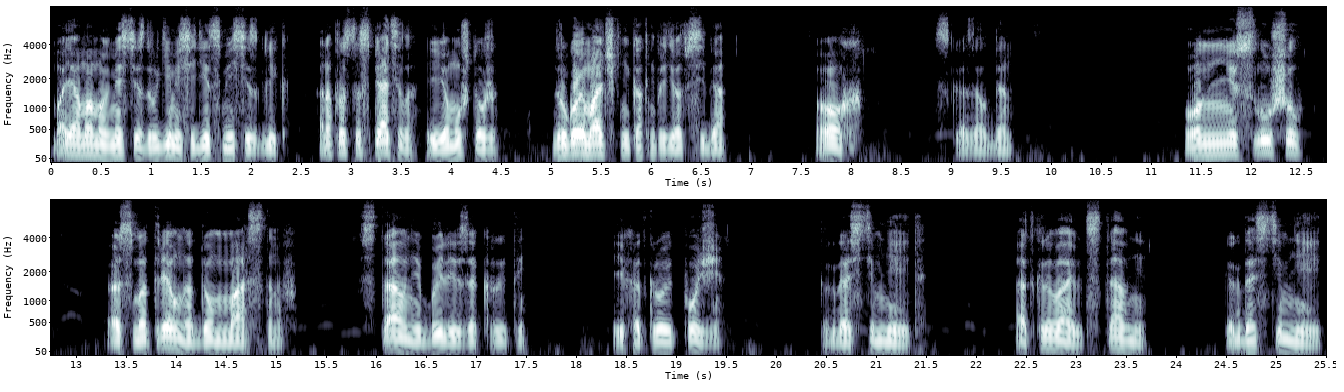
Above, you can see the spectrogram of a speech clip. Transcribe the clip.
Моя мама вместе с другими сидит с миссис Глик. Она просто спятила, и ее муж тоже. Другой мальчик никак не придет в себя. «Ох», — сказал Бен. Он не слушал, а смотрел на дом Марстонов. Ставни были закрыты. Их откроют позже, когда стемнеет. Открывают ставни, когда стемнеет.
